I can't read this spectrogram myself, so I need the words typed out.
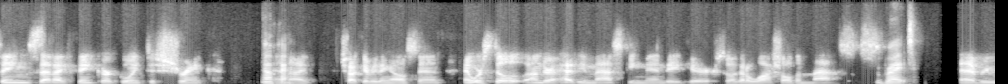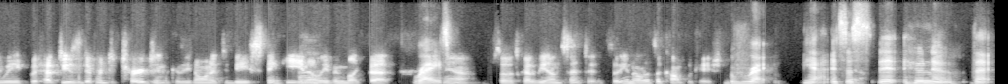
things that i think are going to shrink okay and i chuck everything else in. And we're still under a heavy masking mandate here. So I got to wash all the masks right every week. We have to use a different detergent because you don't want it to be stinky, you know, even like that. Right. Yeah. So it's got to be unscented. So, you know, that's a complication. Right. Yeah. It's just, yeah. it, who knew that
